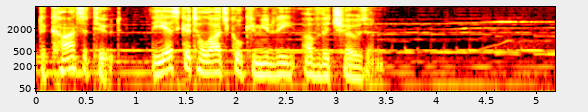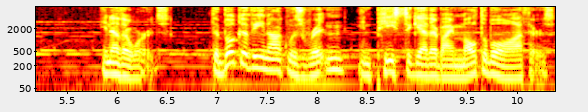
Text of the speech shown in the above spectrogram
to constitute the eschatological community of the chosen. In other words, the Book of Enoch was written and pieced together by multiple authors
